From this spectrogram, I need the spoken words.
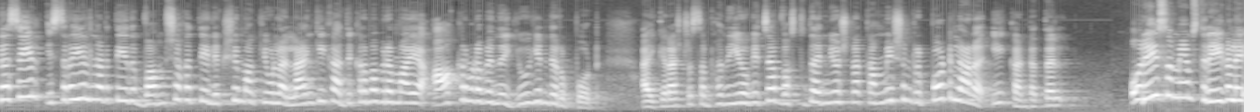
ഗസയിൽ ഇസ്രയേൽ നടത്തിയത് വംശഹത്യ ലക്ഷ്യമാക്കിയുള്ള ലൈംഗിക അതിക്രമപരമായ ആക്രമണമെന്ന് യു എന്റെ റിപ്പോർട്ട്. ഐക്യരാഷ്ട്രസഭ നിയോഗിച്ച വസ്തുത അന്വേഷണ കമ്മീഷൻ റിപ്പോർട്ടിലാണ് ഈ കണ്ടെത്തൽ. ഒരേ സമയം സ്ത്രീകളെ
